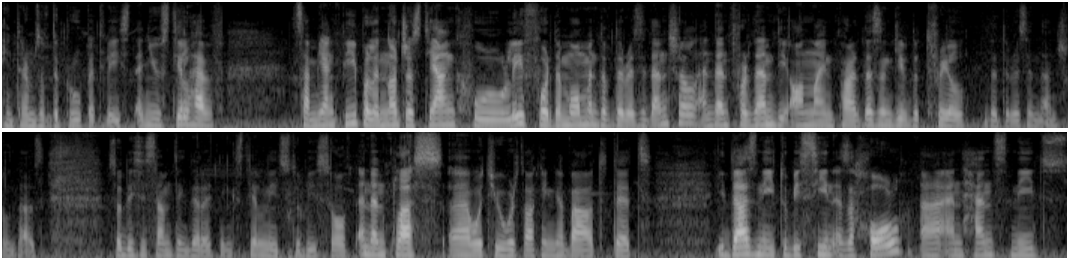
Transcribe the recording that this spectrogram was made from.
in terms of the group at least. And you still have some young people and not just young who live for the moment of the residential and then for them the online part doesn't give the thrill that the residential does. So this is something that I think still needs to be solved. And then plus uh, what you were talking about that it does need to be seen as a whole uh, and hence needs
